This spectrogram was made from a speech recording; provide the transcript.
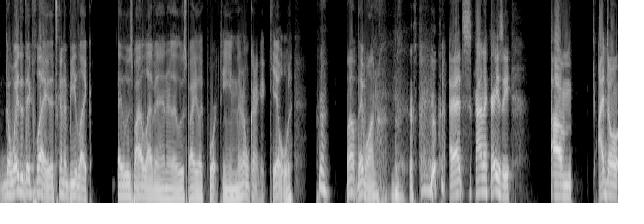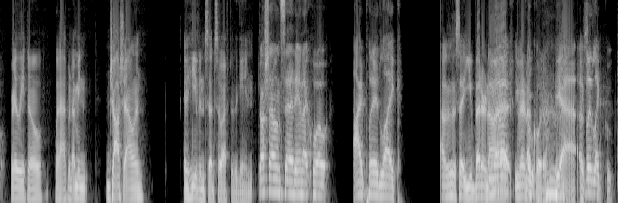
the way that they play, it's gonna be like they lose by eleven or they lose by like fourteen. They're not gonna get killed. Well, they won. That's kind of crazy. Um, I don't really know what happened. I mean, Josh Allen, and he even said so after the game. Josh Allen said, and I quote, "I played like I was gonna say you better not, Nah, you better not quote him. Yeah, I was- played like poop."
